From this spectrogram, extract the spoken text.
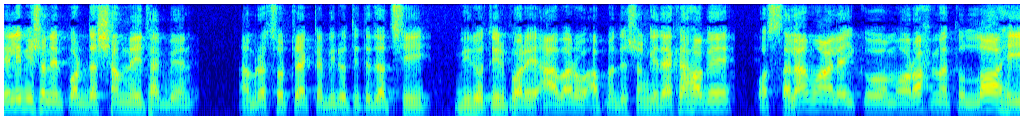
টেলিভিশনের পর্দার সামনেই থাকবেন। আমরা ছোট্ট একটা বিরতিতে যাচ্ছি। বিরতির পরে আবারও আপনাদের সঙ্গে দেখা হবে। আসসালামু আলাইকুম ও রহমতুল্লাহি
